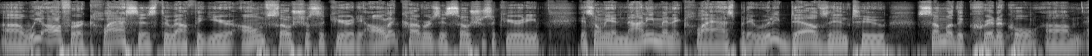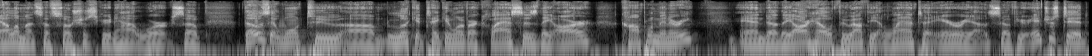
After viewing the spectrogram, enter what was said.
Uh, we offer classes throughout the year on Social Security. All it covers is Social Security. It's only a 90 minute class, but it really delves into some of the critical um, elements of Social Security and how it works. So, those that want to um, look at taking one of our classes, they are complimentary and uh, they are held throughout the Atlanta area. So, if you're interested,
